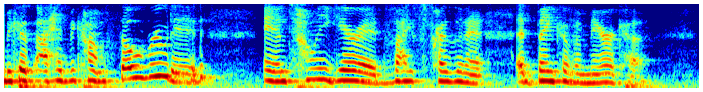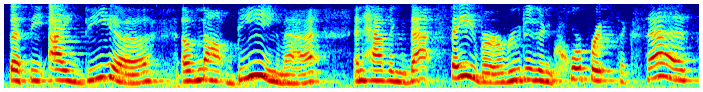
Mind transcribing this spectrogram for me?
Because I had become so rooted in Tony Garrett, vice president at Bank of America, that the idea of not being that and having that favor rooted in corporate success,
